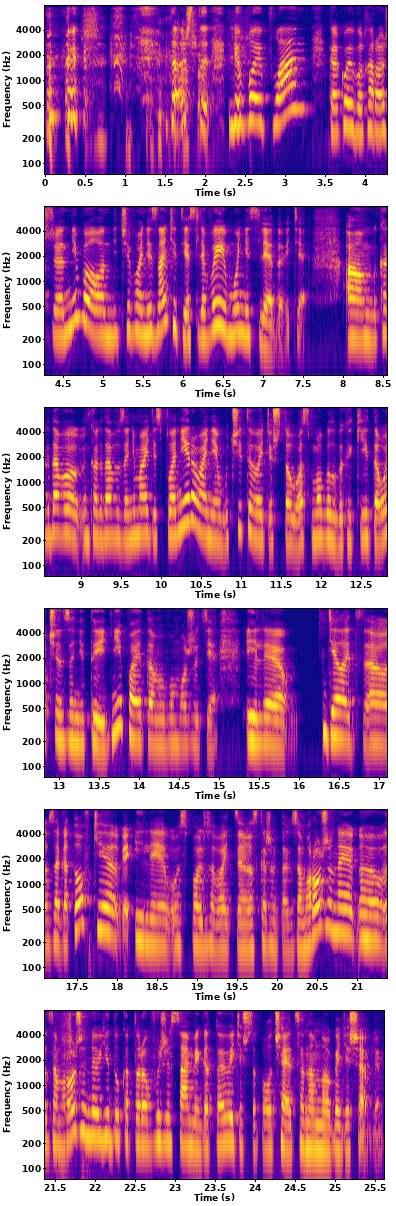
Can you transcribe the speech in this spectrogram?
Потому что любой план, какой бы хороший он ни был, он ничего не значит, если вы ему не следуете. Когда вы, когда вы занимаетесь планированием, учитывайте, что у вас могут быть какие-то очень занятые дни, поэтому вы можете или делать э, заготовки или использовать, э, скажем так, замороженные, э, замороженную еду, которую вы же сами готовите, что получается намного дешевле.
